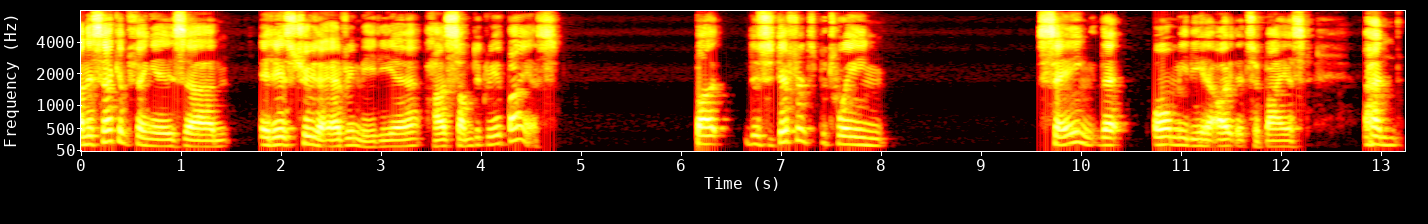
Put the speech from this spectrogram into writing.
And the second thing is, um, it is true that every media has some degree of bias. But there's a difference between saying that all media outlets are biased and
